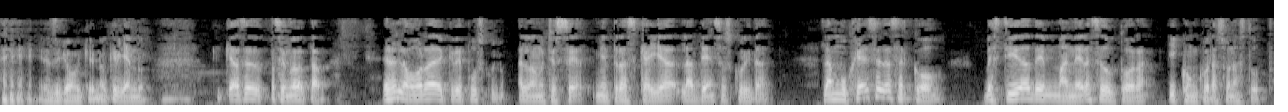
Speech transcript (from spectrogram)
Así como que no queriendo. ¿Qué hace paseando la tarde? Era la hora del crepúsculo, al anochecer, mientras caía la densa oscuridad. La mujer se le acercó, vestida de manera seductora y con corazón astuto.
